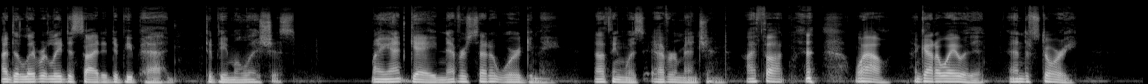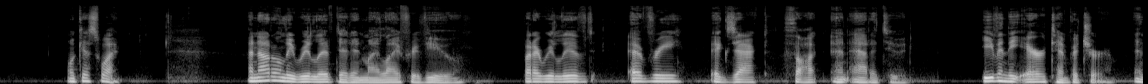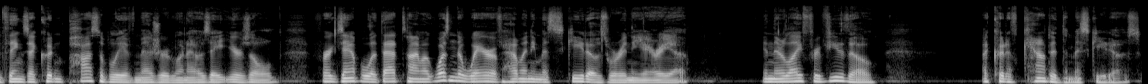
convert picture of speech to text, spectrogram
I deliberately decided to be bad to be malicious. My Aunt Gay never said a word to me. Nothing was ever mentioned. I thought, wow, I got away with it. End of story. Well, guess what? I not only relived it in my life review, but I relived every exact thought and attitude, even the air temperature and things I couldn't possibly have measured when I was eight years old. For example, at that time, I wasn't aware of how many mosquitoes were in the area. In their life review, though, I could have counted the mosquitoes.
